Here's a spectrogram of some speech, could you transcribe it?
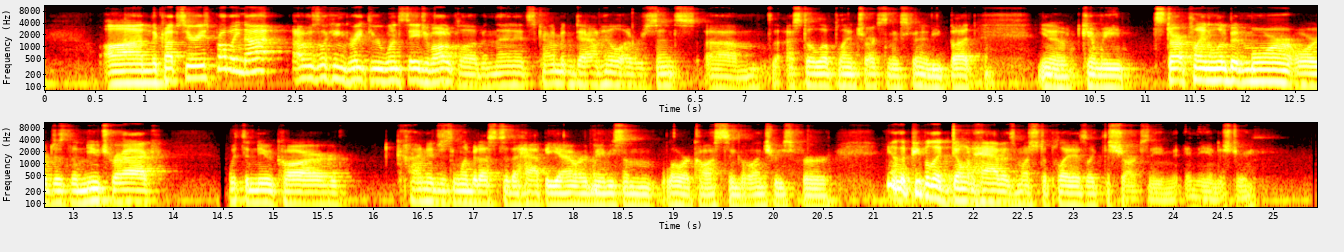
on the Cup Series? Probably not. I was looking great through one stage of Auto Club, and then it's kind of been downhill ever since. Um, I still love playing trucks and Xfinity, but you know, can we start playing a little bit more, or does the new track with the new car kind of just limit us to the happy hour, maybe some lower cost single entries for you know the people that don't have as much to play as like the sharks in, in the industry?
